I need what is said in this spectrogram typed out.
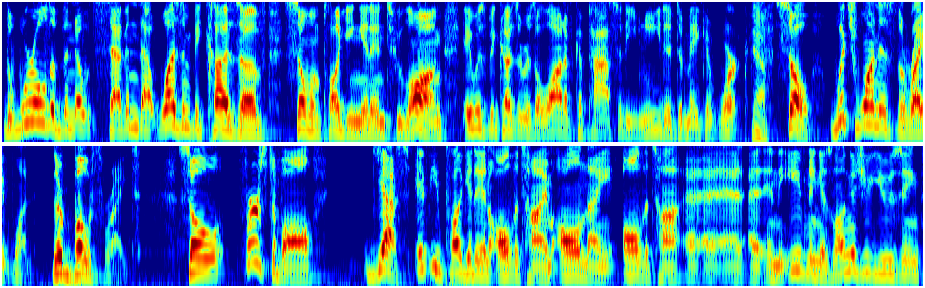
the world of the Note 7, that wasn't because of someone plugging it in too long. It was because there was a lot of capacity needed to make it work. Yeah. So, which one is the right one? They're both right. So, first of all, yes, if you plug it in all the time, all night, all the time, in the evening, as long as you're using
